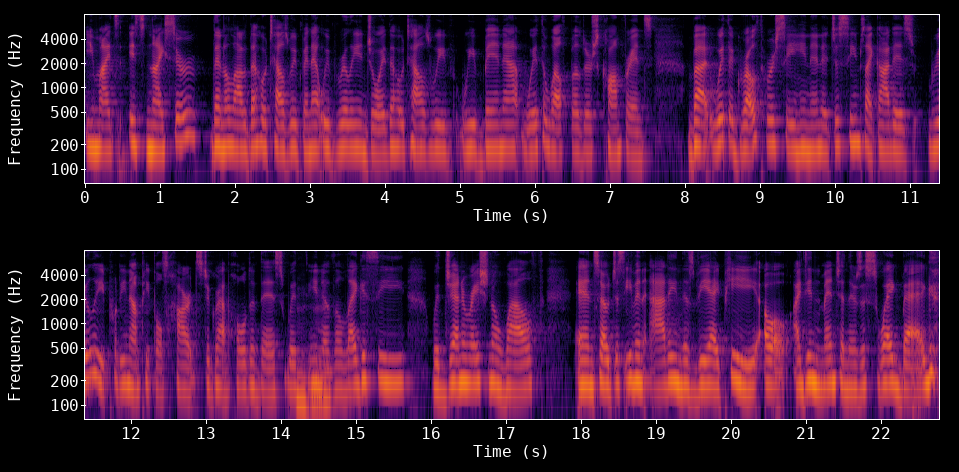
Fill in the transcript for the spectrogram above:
you might it's nicer than a lot of the hotels we've been at. We've really enjoyed the hotels we've we've been at with the Wealth Builders Conference. But with the growth we're seeing, and it just seems like God is really putting on people's hearts to grab hold of this with, mm-hmm. you know, the legacy, with generational wealth and so just even adding this VIP, oh, I didn't mention there's a swag bag.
